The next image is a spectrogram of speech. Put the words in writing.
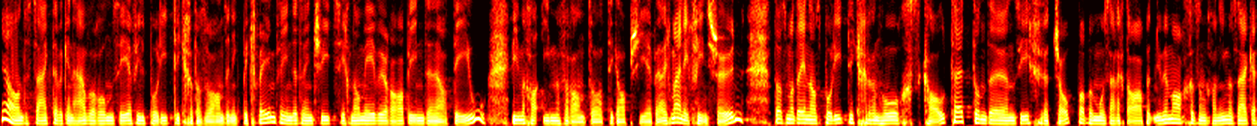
Ja, und es zeigt eben genau, warum sehr viele Politiker das wahnsinnig bequem finden, wenn die Schweiz sich noch mehr anbinden an die EU, weil man kann immer Verantwortung abschieben. Ich meine, ich finde es schön, dass man dann als Politiker ein hohes Gehalt hat und äh, einen sicheren Job, aber man muss eigentlich die Arbeit nicht mehr machen, sondern kann immer sagen,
